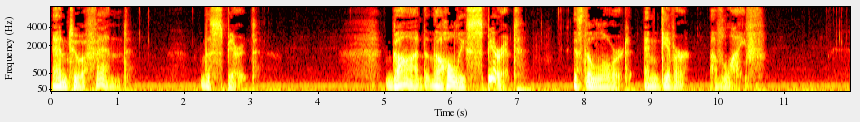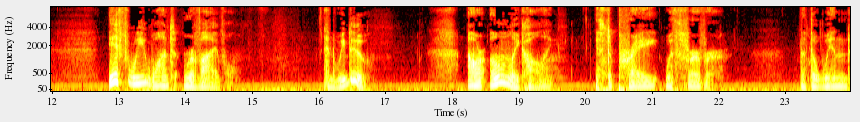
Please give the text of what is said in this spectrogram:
and to offend the Spirit. God, the Holy Spirit, is the Lord and giver of life. If we want revival, and we do, our only calling is to pray with fervor that the wind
